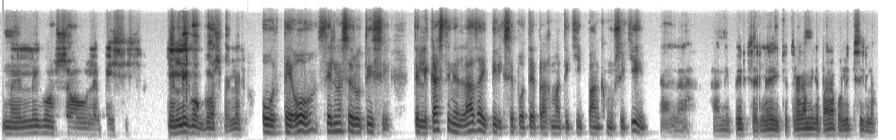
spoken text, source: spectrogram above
Με λίγο soul επίσης και λίγο gospel. Ο Τεό θέλει να σε ρωτήσει, τελικά στην Ελλάδα υπήρξε ποτέ πραγματική punk μουσική; Καλά, αν υπήρξε λέει και τρώγαμε και πάρα πολύ ξύλο.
